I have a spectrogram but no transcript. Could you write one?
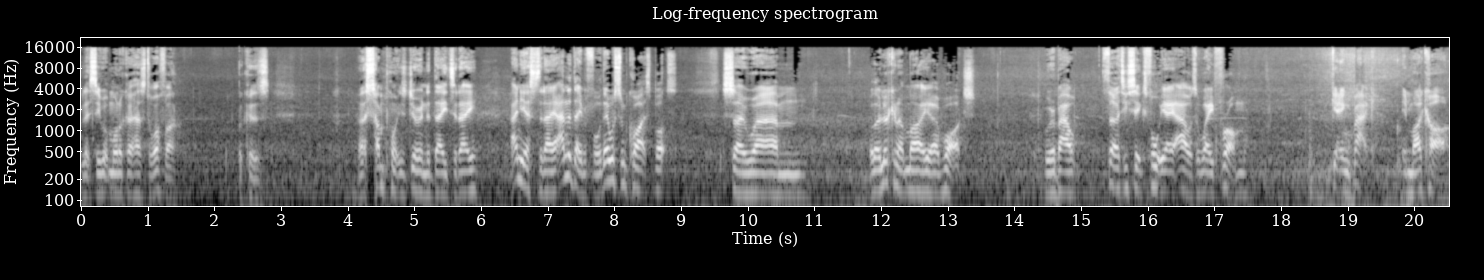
Let's see what Monaco has to offer. Because at some points during the day today and yesterday and the day before, there were some quiet spots. So, um, although looking at my uh, watch, we're about 36, 48 hours away from getting back in my car,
